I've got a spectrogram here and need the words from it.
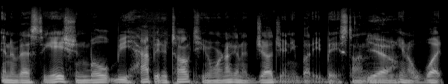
an investigation, we'll be happy to talk to you. We're not going to judge anybody based on Yeah. you know what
